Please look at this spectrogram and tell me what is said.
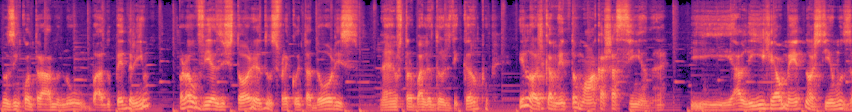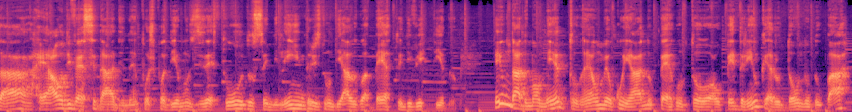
nos encontrar no bar do Pedrinho para ouvir as histórias dos frequentadores, né? Os trabalhadores de campo e logicamente tomar uma cachaçinha, né? E ali realmente nós tínhamos a real diversidade, né? pois podíamos dizer tudo sem milindres, num diálogo aberto e divertido. Em um dado momento, né, o meu cunhado perguntou ao Pedrinho, que era o dono do bar,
